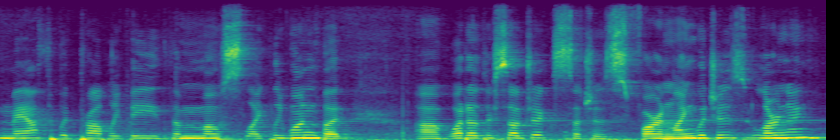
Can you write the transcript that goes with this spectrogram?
math would probably be the most likely one, but uh, what other subjects, such as foreign languages learning?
